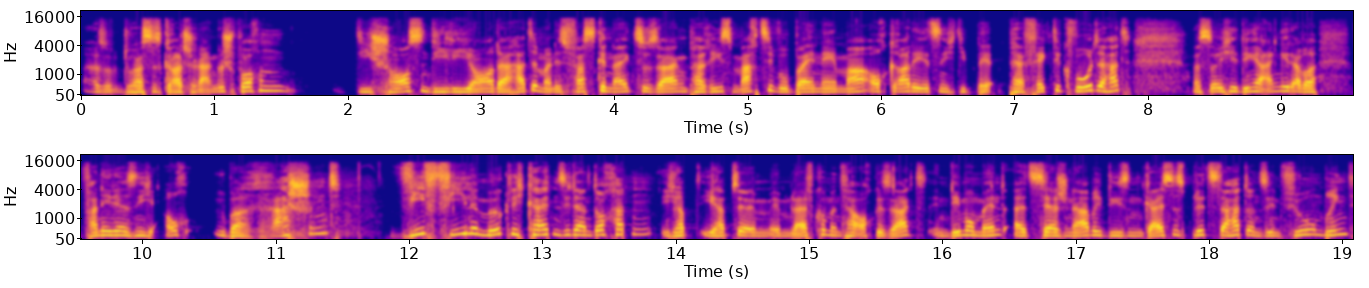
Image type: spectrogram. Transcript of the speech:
also du hast es gerade schon angesprochen, die Chancen, die Lyon da hatte, man ist fast geneigt zu sagen, Paris macht sie, wobei Neymar auch gerade jetzt nicht die pe- perfekte Quote hat, was solche Dinge angeht. Aber fand ihr das nicht auch überraschend, wie viele Möglichkeiten sie dann doch hatten. Ich hab, ihr habt ja im, im Live-Kommentar auch gesagt, in dem Moment, als Serge Gnabry diesen Geistesblitz da hat und sie in Führung bringt,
